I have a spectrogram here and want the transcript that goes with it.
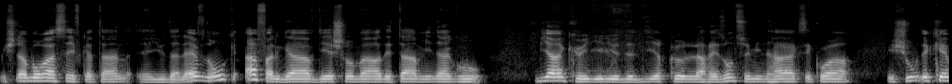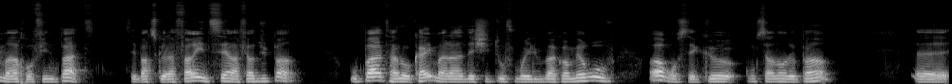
Mishnah Bura Saif Katan Yud Aleph, donc Afalgav Dieshlomar Deta Minagu bien qu'il y ait lieu de dire que la raison de ce minhag, c'est quoi? De. C'est parce que la farine sert à faire du pain. Ou comme Or, on sait que concernant le pain, euh,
